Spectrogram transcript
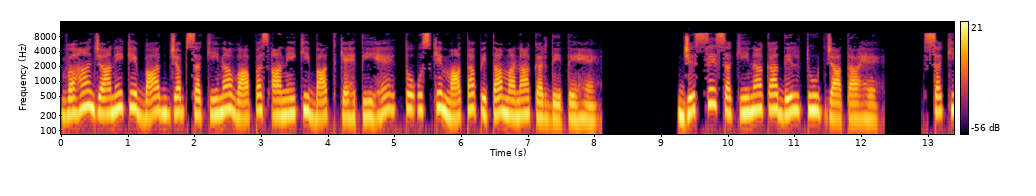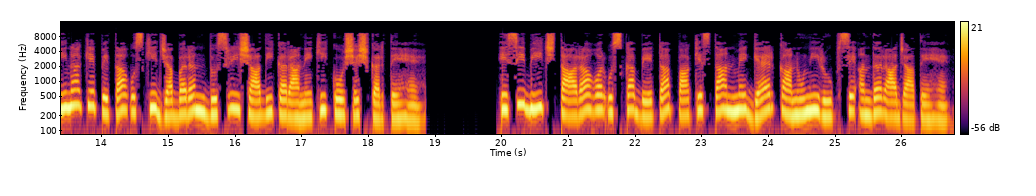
वहाँ जाने के बाद जब सकीना वापस आने की बात कहती है तो उसके माता पिता मना कर देते हैं, जिससे सकीना का दिल टूट जाता है। सकीना के पिता उसकी जबरन दूसरी शादी कराने की कोशिश करते हैं। इसी बीच तारा और उसका बेटा पाकिस्तान में गैर कानूनी रूप से अंदर आ जाते हैं।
